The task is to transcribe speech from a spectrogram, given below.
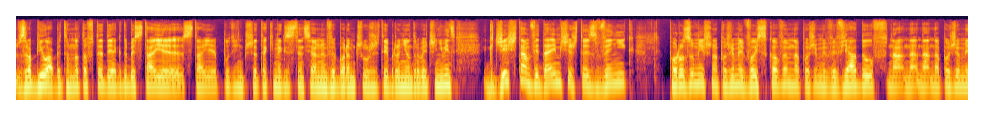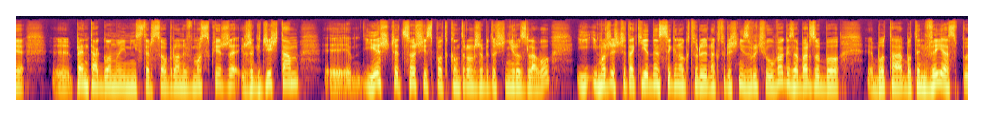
zrobiłaby to, no to wtedy jak gdyby staje, staje Putin przed takim egzystencjalnym wyborem, czy użyć tej broni jądrowej, czy nie. Więc gdzieś tam wydaje mi się, że to jest wynik porozumień na poziomie wojskowym, na poziomie wywiadów, na, na, na, na poziomie y, Pentagonu i Ministerstwa Obrony w Moskwie, że, że gdzieś tam y, jeszcze coś jest pod kontrolą, żeby to się nie rozlało. I, i może jeszcze taki jeden sygnał, który, na który się nie zwrócił uwagę za bardzo, bo, bo, ta, bo ten wyjazd y,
